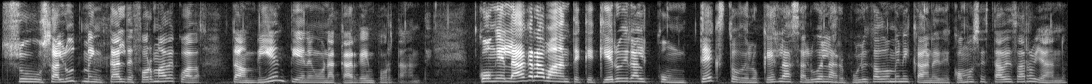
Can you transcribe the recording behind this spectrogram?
su salud mental de forma adecuada, también tienen una carga importante con el agravante que quiero ir al contexto de lo que es la salud en la República Dominicana y de cómo se está desarrollando,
